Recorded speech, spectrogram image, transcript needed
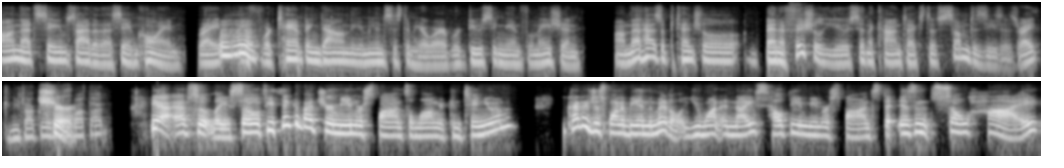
On that same side of that same coin, right? Mhm. If we're tamping down the immune system here, we're reducing the inflammation. Um, that has a potential beneficial use in the context of some diseases, right? Can you talk a little Sure. bit about that? Yeah, absolutely. So if you think about your immune response along a continuum, you kind of just want to be in the middle. You want a nice, healthy immune response that isn't so high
